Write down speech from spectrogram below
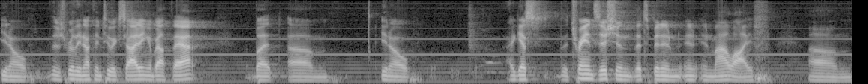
you know, there's really nothing too exciting about that. But, um, you know, I guess the transition that's been in, in, in my life um,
